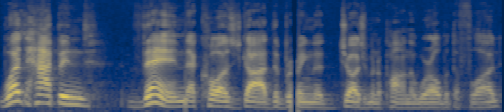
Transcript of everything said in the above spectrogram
What happened then that caused God to bring the judgment upon the world with the flood?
